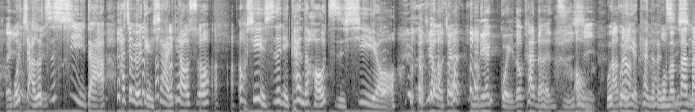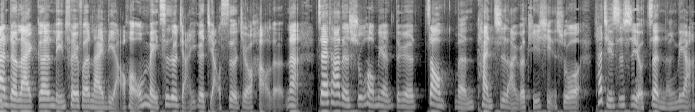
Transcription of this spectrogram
我讲的之细的，他就有点吓一跳，说：“ 哦，心理师，你看的好仔细哦！而且我觉得你连鬼都看得很仔细，哦、我鬼也看得很仔细。”我们慢慢的来跟林翠芬来聊哈，我们每次都讲一个角色就好了。那在他的书后面，这个赵门探治郎有个提醒说，他其实是有正能量，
